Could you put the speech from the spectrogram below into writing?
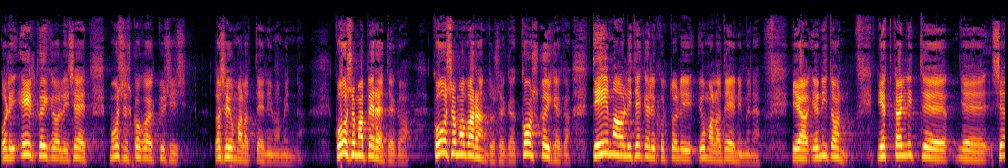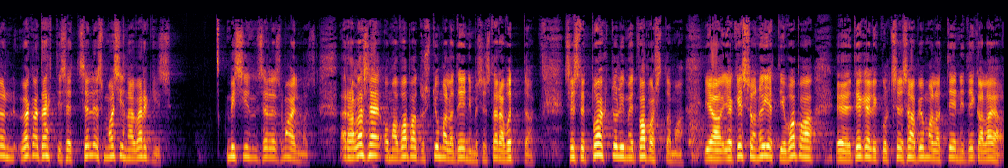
oli, eelkõige oli see, et Mooses kogu aeg küsis, lase Jumalat teenima minna. koos oma peredega, koos oma varandusega, koos kõigega. teema oli tegelikult, oli Jumala teenimine. ja, ja nii ta on. nii et kallid, eh, see on väga tähtis, et selles masinavärgis mis siin selles maailmas. ära lase oma vabadust Jumala teenimisest ära võtta, sest et poeg tuli meid vabastama ja, ja kes on õieti vaba, eh, tegelikult see saab Jumalat teenida igal ajal.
